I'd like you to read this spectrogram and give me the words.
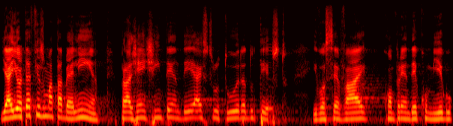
E aí eu até fiz uma tabelinha para a gente entender a estrutura do texto. E você vai compreender comigo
